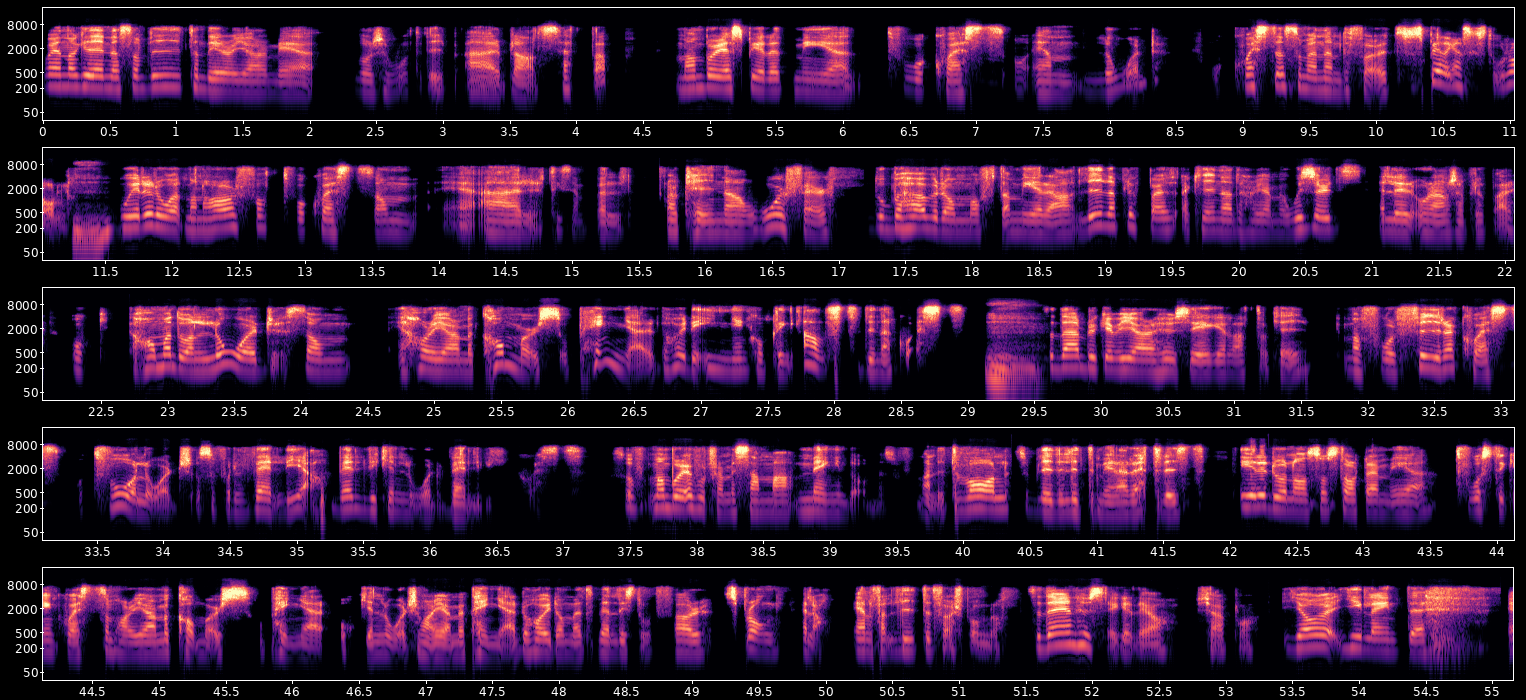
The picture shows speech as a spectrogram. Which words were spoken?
Och en av grejerna som vi tenderar att göra med Lords of Waterdeep är bland annat setup. Man börjar spelet med två quests och en lord. Och questen som jag nämnde förut så spelar ganska stor roll. Mm. Och är det då att man har fått två quests som eh, är till exempel Arcana och Warfare, då behöver de ofta mera lila pluppar. Arcana det har att göra med Wizards eller orangea pluppar. Och har man då en Lord som har att göra med commerce och pengar, då har det ingen koppling alls till dina quests. Mm. Så där brukar vi göra husregel att okej, okay, man får fyra quests och två lords och så får du välja. Välj vilken lord, välj vilken quest. Så man börjar fortfarande med samma mängd då, men så får man lite val så blir det lite mer rättvist. är det då någon som startar med två stycken quest som har att göra med commerce och pengar och en lord som har att göra med pengar, då har ju de ett väldigt stort försprång, eller i alla fall litet försprång då. Så det är en husregel jag kör på. Jag gillar inte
